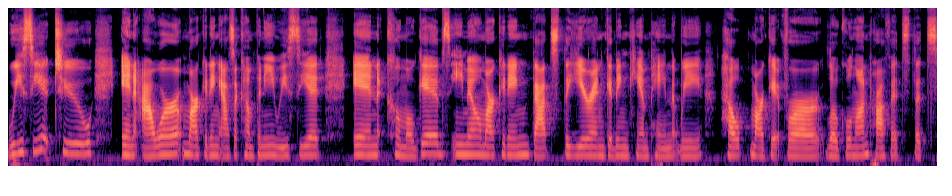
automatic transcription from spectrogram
We see it too in our marketing as a company. We see it in Como Gives email marketing. That's the year end giving campaign that we help market for our local nonprofits that's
